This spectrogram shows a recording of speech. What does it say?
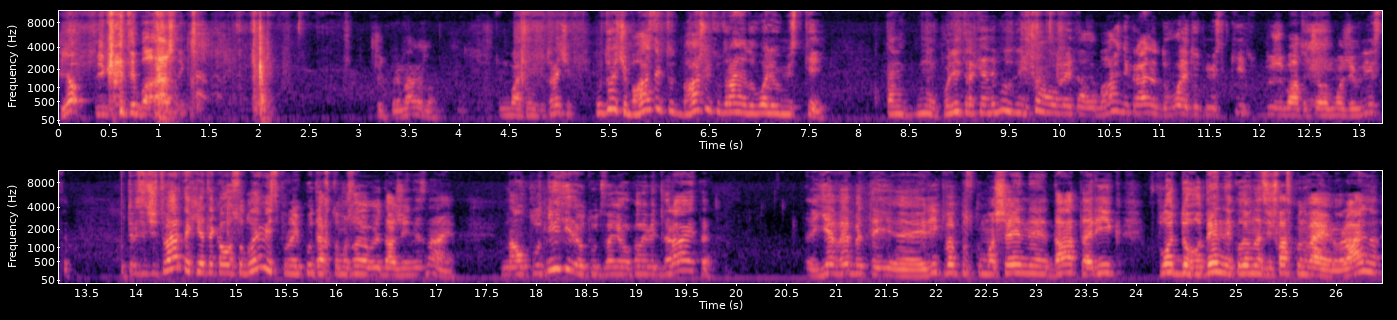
Йо, відкрити багажник. Чуть примерзло. Бачимо тут речі. Ну, до речі, багажник тут, багажник тут реально доволі вмісткий. Там, ну, по літрах я не буду нічого говорити, але багажник реально доволі тут місткий, тут дуже багато чого може влізти. У 34-х є така особливість, про яку дехто, можливо, навіть і не знає. На уплотнітелі, тут ви його коли віддираєте, є вибитий е, рік випуску машини, дата, рік, вплоть до години, коли вона зійшла з конвейеру. Реально,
